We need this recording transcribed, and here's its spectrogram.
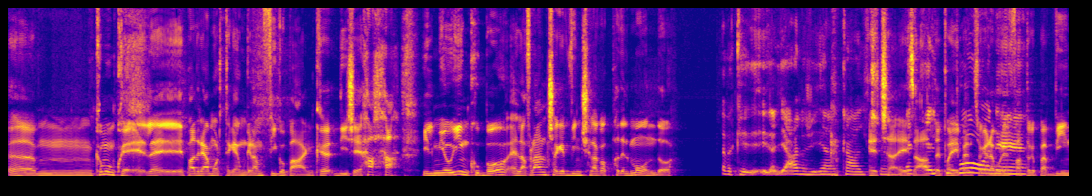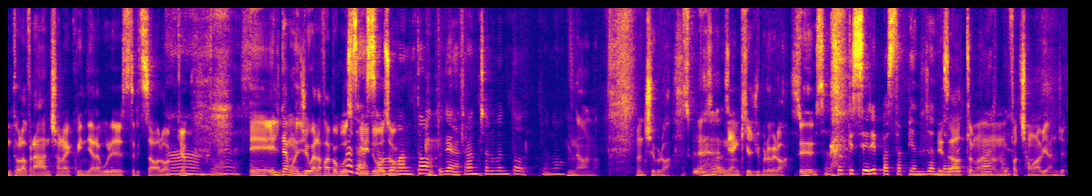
Ehm, comunque, le- Padre Amort, che è un gran figo punk, dice: Ah, ah, il mio incubo è la Francia che vince la Coppa del Mondo. Eh, Perché italiano ci tiene al calcio. E c'ha- È- è esatto, e poi penso che era pure il fatto che poi ha vinto la Francia, no? e quindi era pure strizzava l'occhio. Ah, e, e il demone dice: Guarda, fai poco Ma spiritoso. 98, che era Francia 98, no? No, no, non ci provo. Scusa, Eh, neanche io ci proverò. Eh, Scusa, so che Sereppa sta piangendo Esatto, qualche no, no, parte. non facciamola piangere.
